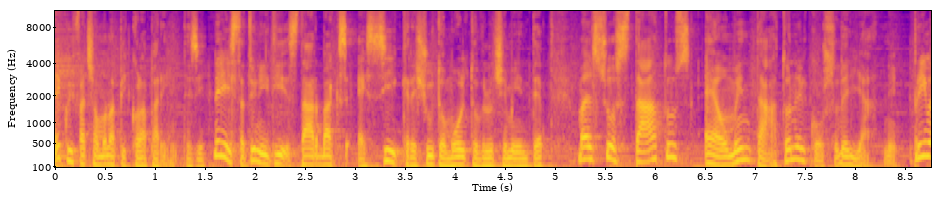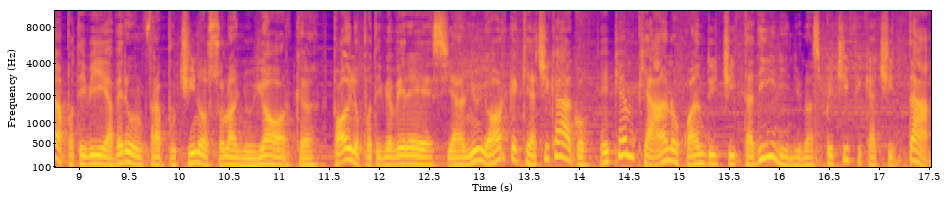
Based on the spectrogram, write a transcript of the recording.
E qui facciamo una piccola parentesi. Negli Stati Uniti Starbucks è sì cresciuto molto velocemente, ma il suo status è aumentato nel corso degli anni. Prima potevi avere un frappuccino solo a New York, poi lo potevi avere sia a New York che a Chicago e pian piano quando i cittadini di una specifica città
